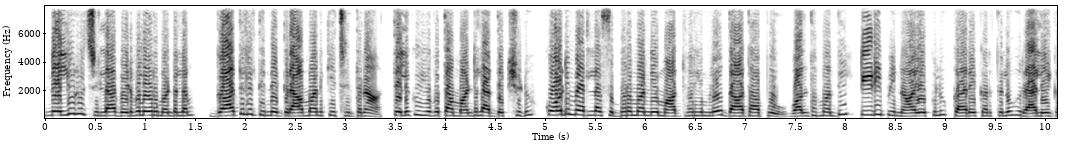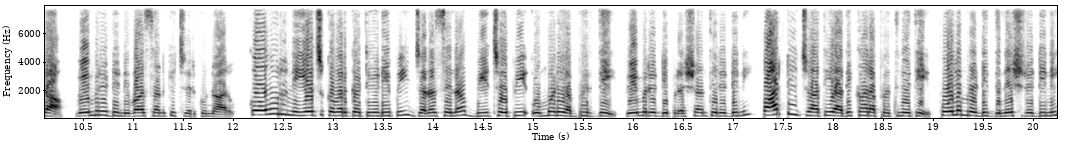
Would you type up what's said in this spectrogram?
నెల్లూరు జిల్లా వెడవలూరు మండలం గాతుల తిన్నె గ్రామానికి చెందిన తెలుగు యువత మండల అధ్యక్షుడు కోడిమెర్ల సుబ్రహ్మణ్యం ఆధ్వర్యంలో దాదాపు వంద మంది టీడీపీ నాయకులు కార్యకర్తలు ర్యాలీగా వేమిరెడ్డి నివాసానికి చేరుకున్నారు. కోవూరు నియోజకవర్గ టీడీపీ జనసేన బీజేపీ ఉమ్మడి అభ్యర్థి వేమిరెడ్డి ప్రశాంతిరెడ్డిని పార్టీ జాతీయ అధికార ప్రతినిధి పోలంరెడ్డి దినేష్ రెడ్డిని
